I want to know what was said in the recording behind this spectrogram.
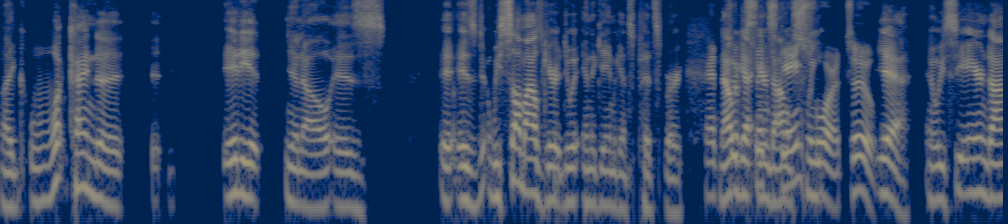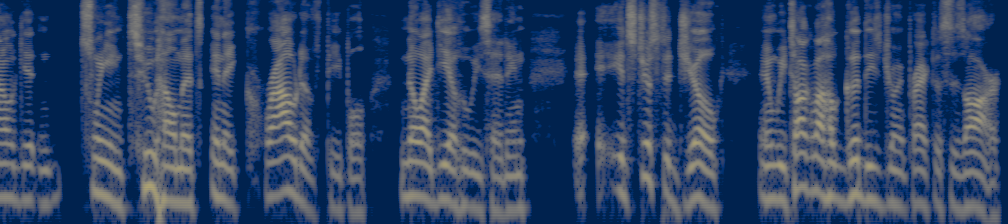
Like, what kind of idiot, you know, is is we saw Myles Garrett do it in the game against Pittsburgh. And now we got Aaron Donald swing, for it too. Yeah, and we see Aaron Donald getting swinging two helmets in a crowd of people. No idea who he's hitting. It's just a joke. And we talk about how good these joint practices are.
